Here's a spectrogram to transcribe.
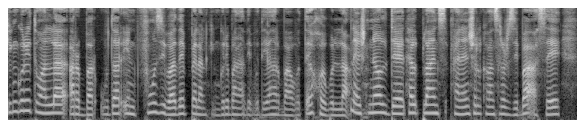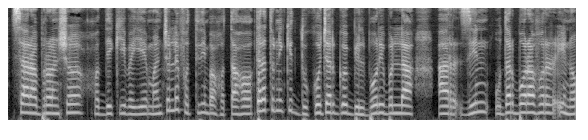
কিংগুরি তোমাল্লা আরবার উদার ইন ফুঁজি বাদে পেলান কিংগুরি বানা দিব দিয়ানার বাবতে হয় বললা national debt helplines financial counsellor জিবা আছে। সারা ব্রঞ্চ হদ্দিকি বাইয়ে মাঞ্চলে ফত্তিনি বা হতা হ তারা তো নাকি দুকোজার গৈ বিল বরি বললা আর জিন উদার বরাবরের ইনো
